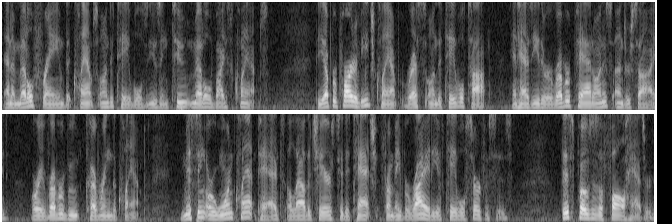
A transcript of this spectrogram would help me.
and a metal frame that clamps onto tables using two metal vise clamps. The upper part of each clamp rests on the tabletop and has either a rubber pad on its underside or a rubber boot covering the clamp. Missing or worn clamp pads allow the chairs to detach from a variety of table surfaces. This poses a fall hazard.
